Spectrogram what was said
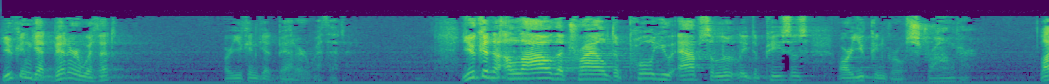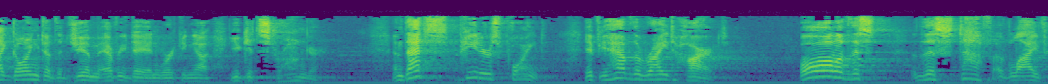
You can get bitter with it, or you can get better with it. You can allow the trial to pull you absolutely to pieces, or you can grow stronger. Like going to the gym every day and working out, you get stronger. And that's Peter's point. If you have the right heart, all of this, this stuff of life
